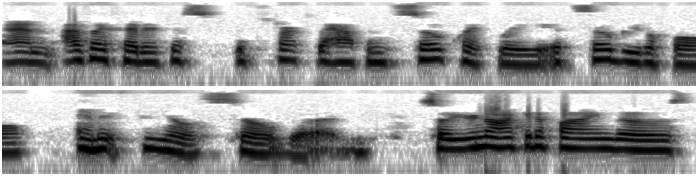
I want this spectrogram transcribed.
and as I said, it just, it starts to happen so quickly. It's so beautiful and it feels so good. So you're not going to find those,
